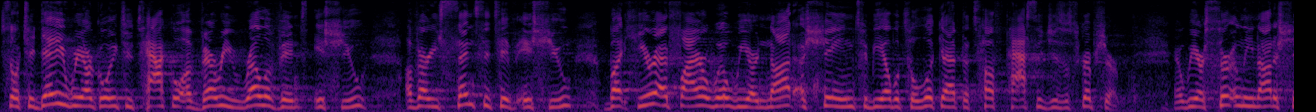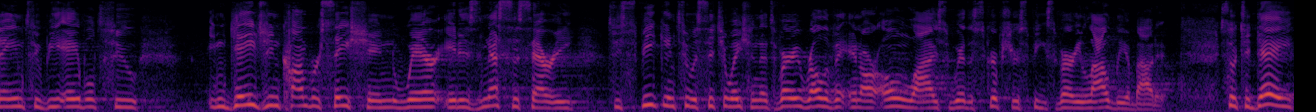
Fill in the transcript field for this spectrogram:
So today we are going to tackle a very relevant issue, a very sensitive issue, but here at Firewheel, we are not ashamed to be able to look at the tough passages of Scripture. And we are certainly not ashamed to be able to engage in conversation where it is necessary to speak into a situation that's very relevant in our own lives where the Scripture speaks very loudly about it. So, today,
